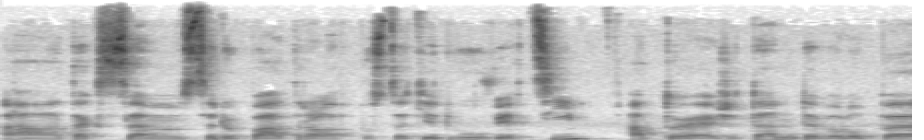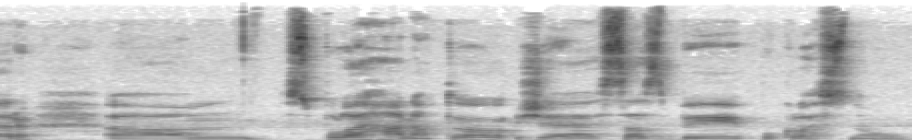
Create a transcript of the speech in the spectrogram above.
a tak jsem se dopátrala v podstatě dvou věcí. A to je, že ten developer um, spolehá na to, že sazby poklesnou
